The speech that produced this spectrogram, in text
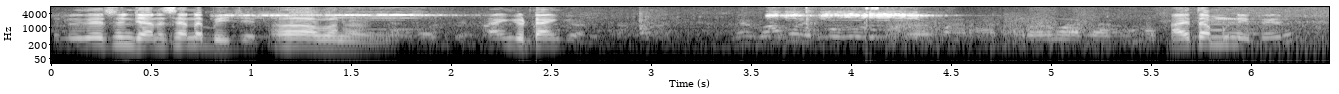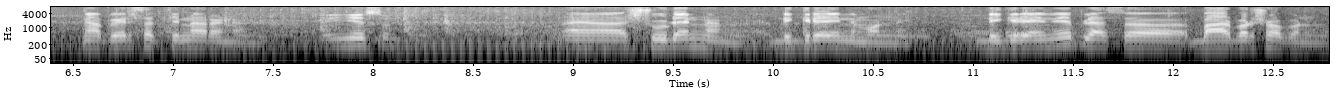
తెలుగుదేశం జనసేన బీజేపీ. అవునండి. థ్యాంక్ యూ థ్యాంక్ యూ అయితే తమ్ముడు నీ పేరు? నా పేరు సత్యనారాయణ అండి. ఏం చేస్తుంటావు? ఆ, స్టూడెంట్ అండి. డిగ్రీ అయింది మొన్న. డిగ్రీ అయింది ప్లస్ బార్బర్ షాప్ అండి.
